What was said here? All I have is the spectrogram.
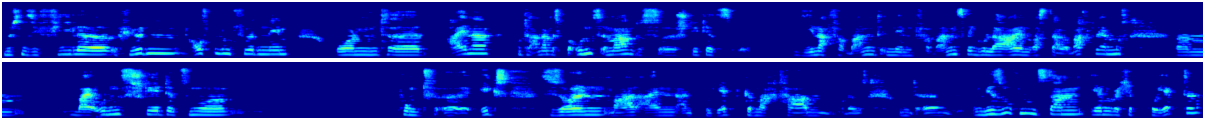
müssen sie viele Hürden, Ausbildungshürden nehmen. Und äh, eine unter anderem ist bei uns immer, das äh, steht jetzt je nach Verband in den Verbandsregularien, was da gemacht werden muss. Ähm, bei uns steht jetzt nur Punkt äh, X, sie sollen mal ein, ein Projekt gemacht haben oder so. Und ähm, wir suchen uns dann irgendwelche Projekte,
